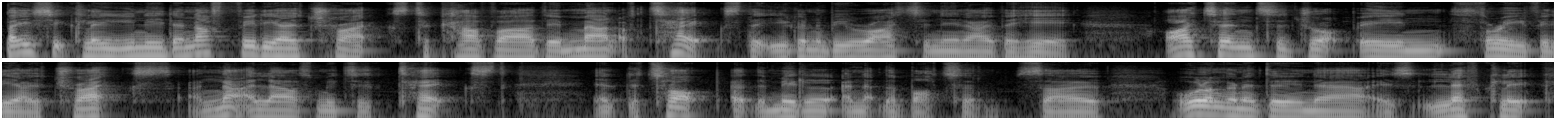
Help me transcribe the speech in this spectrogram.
Basically, you need enough video tracks to cover the amount of text that you're going to be writing in over here. I tend to drop in three video tracks and that allows me to text at the top, at the middle and at the bottom. So all I'm going to do now is left click,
